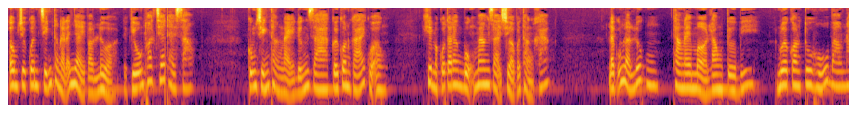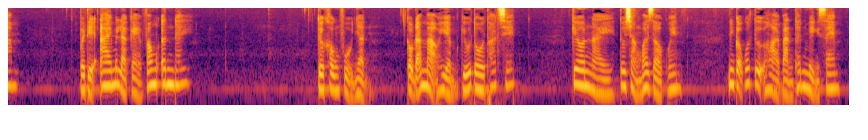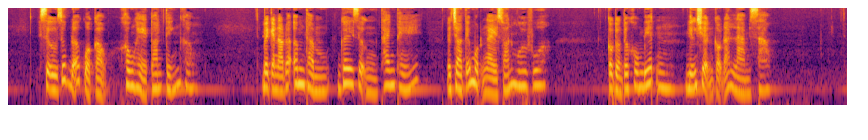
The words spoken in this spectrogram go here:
Ông chưa quân chính thằng này đã nhảy vào lửa Để cứu ông thoát chết hay sao? Cũng chính thằng này đứng ra cưới con gái của ông Khi mà cô ta đang bụng mang giải trở với thằng khác. Lại cũng là lúc Thằng này mở lòng từ bi, Nuôi con tu hú bao năm. Vậy thì ai mới là kẻ vong ân đây? Tôi không phủ nhận, Cậu đã mạo hiểm cứu tôi thoát chết. Cái ơn này tôi chẳng bao giờ quên, Nhưng cậu có tự hỏi bản thân mình xem, Sự giúp đỡ của cậu Không hề toan tính không? Vậy kẻ nào đã âm thầm gây dựng thanh thế Để chờ tới một ngày xoán ngôi vua? Cậu tưởng tôi không biết Những chuyện cậu đã làm sao.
